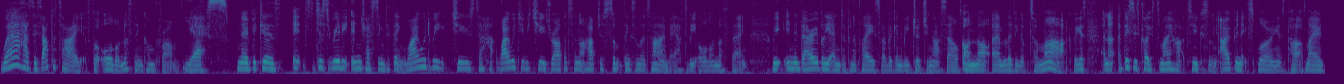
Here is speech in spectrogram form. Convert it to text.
Where has this appetite for all or nothing come from? Yes. No, because it's just really interesting to think. Why would we choose to? Ha- why would you choose rather to not have just something some of the time? It has to be all or nothing. We invariably end up in a place where we're going to be judging ourselves on not um, living up to a mark. Because, and uh, this is close to my heart too, because something I've been exploring as part of my own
